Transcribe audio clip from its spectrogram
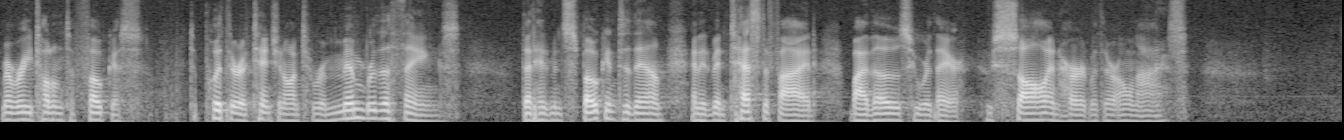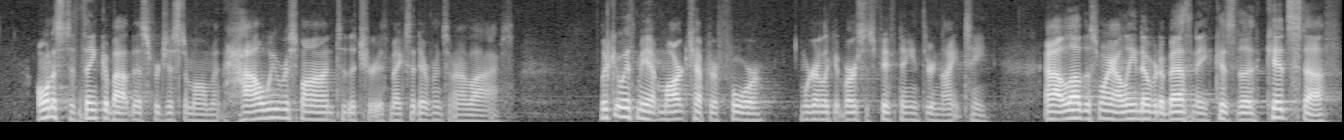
Remember, he told them to focus, to put their attention on, to remember the things that had been spoken to them and had been testified by those who were there, who saw and heard with their own eyes. I want us to think about this for just a moment. How we respond to the truth makes a difference in our lives. Look with me at Mark chapter 4. We're going to look at verses 15 through 19. And I love this morning, I leaned over to Bethany because the kids' stuff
